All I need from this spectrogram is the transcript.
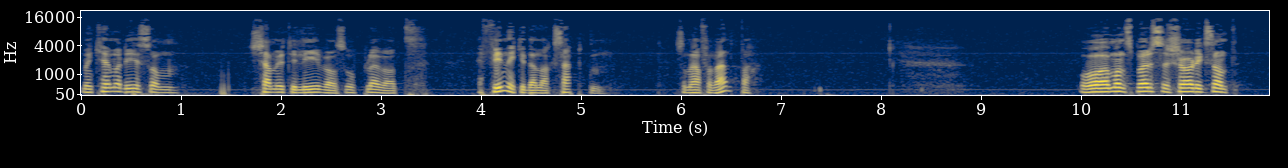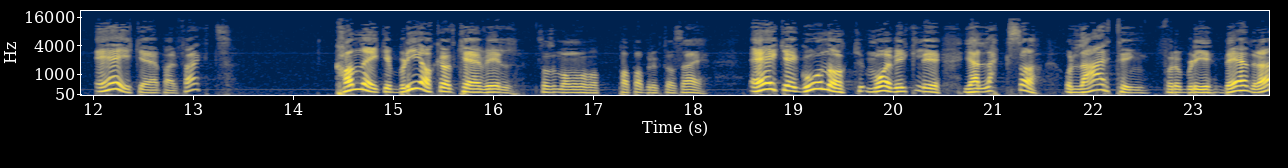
Men hvem er de som kommer ut i livet og så opplever at jeg finner ikke den aksepten som jeg har forventa? Og man spør seg sjøl er ikke jeg perfekt. Kan jeg ikke bli akkurat hva jeg vil? Sånn som mamma og pappa brukte å si. Er jeg ikke god nok? Må jeg virkelig gjøre lekser og lære ting for å bli bedre?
